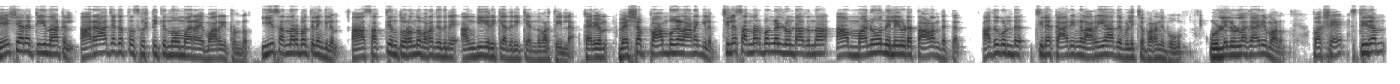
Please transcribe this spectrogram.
ഏഷ്യാനെറ്റ് ഈ നാട്ടിൽ അരാജകത്വം സൃഷ്ടിക്കുന്നവന്മാരായി മാറിയിട്ടുണ്ട്. ഈ സന്ദർഭത്തിലെങ്കിലും ആ സത്യം തുറന്നു പറഞ്ഞതിനെ അംഗീകരിക്കാതിരിക്കാൻ നിവർത്തിയില്ല. കാര്യം വിഷപ്പാമ്പുകളാണെങ്കിലും ചില സന്ദർഭങ്ങളിൽ ഉണ്ടാകുന്ന ആ മനോനിലയുടെ താളം തെറ്റൽ. അതുകൊണ്ട് ചില കാര്യങ്ങൾ അറിയാതെ വിളിച്ചു പറഞ്ഞു പോകും. ഉള്ളിലുള്ള കാര്യമാണ്. പക്ഷേ സ്ഥിരം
